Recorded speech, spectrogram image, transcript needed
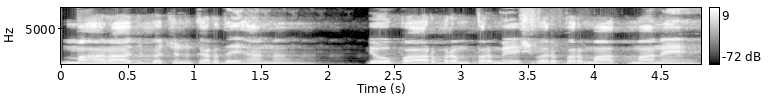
ਮਹਾਰਾਜ ਬਚਨ ਕਰਦੇ ਹਨ ਕਿ ਉਹ ਪਾਰਬ੍ਰਹਮ ਪਰਮੇਸ਼ਵਰ ਪਰਮਾਤਮਾ ਨੇ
